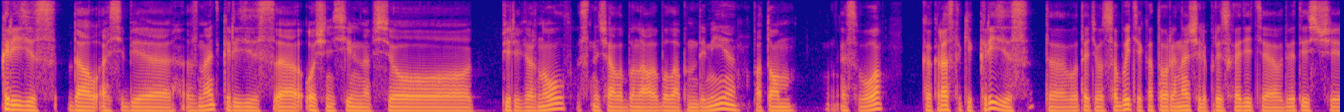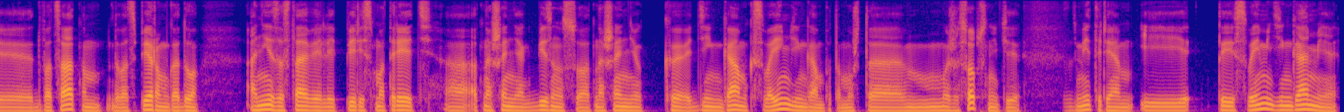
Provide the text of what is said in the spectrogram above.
Кризис дал о себе знать, кризис очень сильно все перевернул. Сначала была, была пандемия, потом СВО. Как раз-таки кризис, это вот эти вот события, которые начали происходить э, в 2020-2021 году, они заставили пересмотреть э, отношение к бизнесу, отношение к деньгам, к своим деньгам, потому что мы же собственники с Дмитрием, и ты своими деньгами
